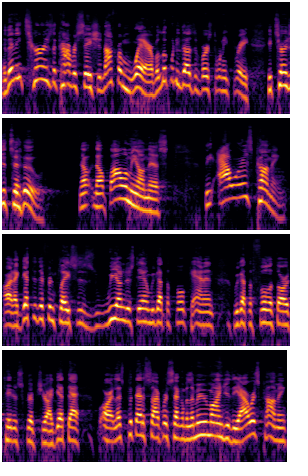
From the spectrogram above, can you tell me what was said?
And then he turns the conversation, not from where, but look what he does in verse 23. He turns it to who. Now, now follow me on this. The hour is coming. All right, I get the different places. We understand we got the full canon. We got the full authoritative scripture. I get that. All right, let's put that aside for a second, but let me remind you the hour is coming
